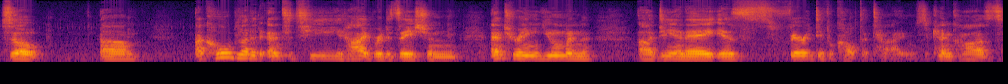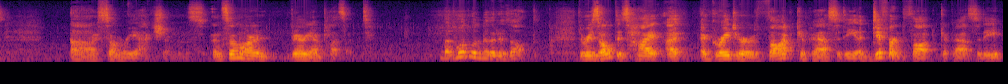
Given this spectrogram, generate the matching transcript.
So. Um, a cold-blooded entity hybridization entering human uh, DNA is very difficult at times. It can cause uh, some reactions, and some are very unpleasant. But what would be the result? The result is high, a, a greater thought capacity, a different thought capacity,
